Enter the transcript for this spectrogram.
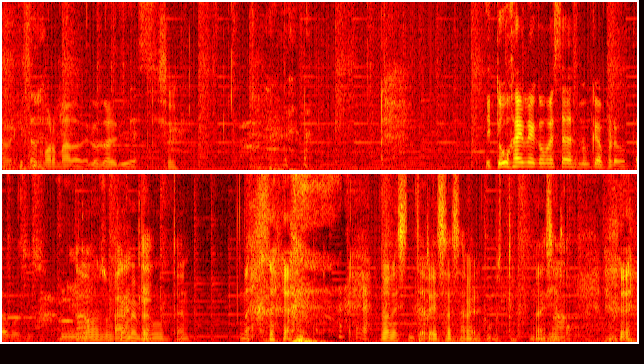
A ver qué tan mormado, del 1 al 10. Sí. ¿Y tú, Jaime, cómo estás? Nunca preguntamos eso. No, No, pues, nunca ¿para me qué? preguntan. no les interesa saber cómo estoy. No es No. cierto.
